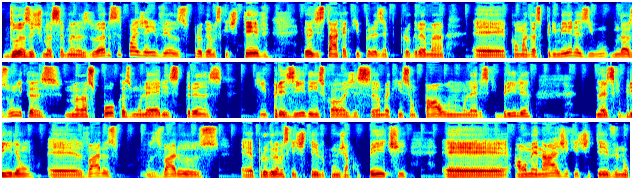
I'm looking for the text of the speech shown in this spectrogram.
duas últimas semanas do ano. Vocês podem aí ver os programas que a gente teve. Eu destaco aqui, por exemplo, o programa é, como uma das primeiras e uma das únicas, uma das poucas mulheres trans que presidem escolas de samba aqui em São Paulo, no Mulheres que Brilham, Mulheres que Brilham, é, vários, os vários é, programas que a gente teve com o Jacopete, é, a homenagem que a gente teve no,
